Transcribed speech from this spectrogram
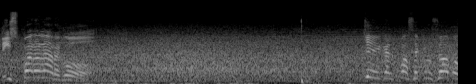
Dispara largo. Llega el pase cruzado.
